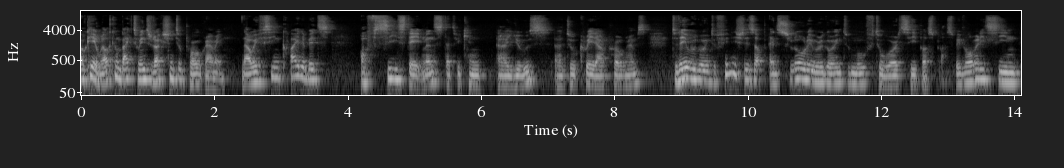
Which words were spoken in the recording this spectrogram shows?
Okay, welcome back to Introduction to Programming. Now we've seen quite a bit of C statements that we can uh, use uh, to create our programs. Today we're going to finish this up and slowly we're going to move towards C++. We've already seen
